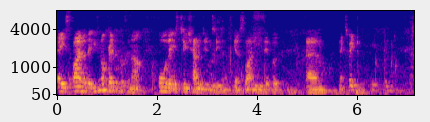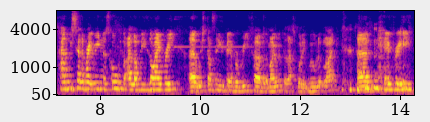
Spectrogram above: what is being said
it's either that you've not read the book enough or that it's too challenging, so you have to get a slightly easier book um, next week. How do we celebrate reading at school? We've got our lovely library, uh, which does need a bit of a refurb at the moment, but that's what it will look like. Um, every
